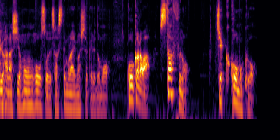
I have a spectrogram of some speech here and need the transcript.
いう話、はい、本放送でさせてもらいましたけれどもここからはスタッフのチェック項目を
